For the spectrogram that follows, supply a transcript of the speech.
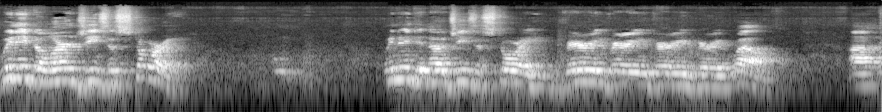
we need to learn Jesus' story. We need to know Jesus' story very, very, very, very well. Uh,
